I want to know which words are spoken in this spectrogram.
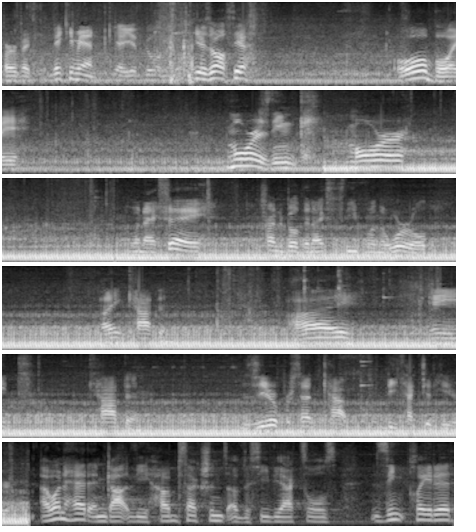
Perfect. Thank you, man. Yeah, you have a good one, man. You as well. See ya. Oh boy. More zinc. More. When I say I'm trying to build the nicest Evo in the world, I ain't capping. I ain't capping. 0% cap detected here. I went ahead and got the hub sections of the CV axles zinc plated,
